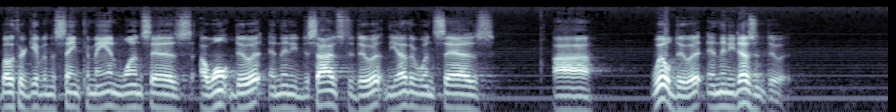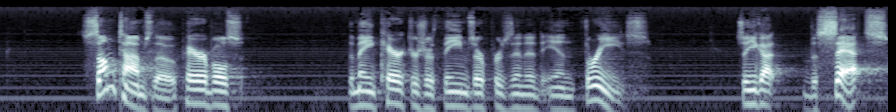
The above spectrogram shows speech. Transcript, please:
both are given the same command. One says, I won't do it, and then he decides to do it, and the other one says, I will do it, and then he doesn't do it. Sometimes, though, parables, the main characters or themes are presented in threes. So you got the sets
